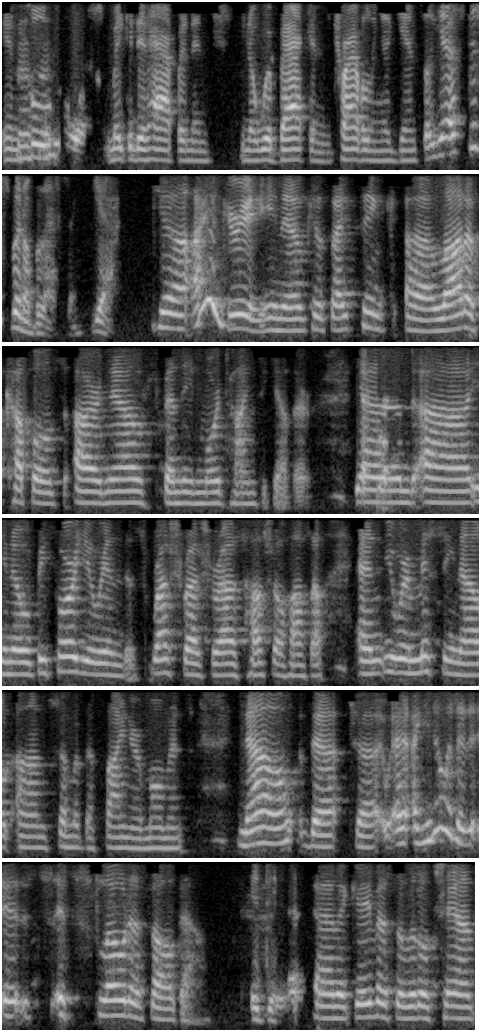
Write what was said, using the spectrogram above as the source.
in full Mhm. force, making it happen and you know, we're back and traveling again. So yeah, it's just been a blessing. Yeah. Yeah, I agree, you know, because I think uh, a lot of couples are now spending more time together. Yeah. And, uh, you know, before you were in this rush, rush, rush, hustle, hustle, and you were missing out on some of the finer moments. Now that, uh, you know what, it, it's, it's slowed us all down. It did. And it gave us a little chance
